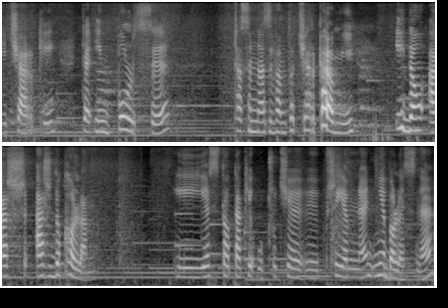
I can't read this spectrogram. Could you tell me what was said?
Y, nie ciarki, te impulsy, czasem nazywam to ciarkami, idą aż, aż do kolan. I jest to takie uczucie y, przyjemne, niebolesne.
